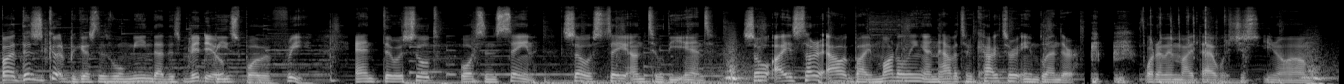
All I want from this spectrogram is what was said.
But this is good because this will mean that this video will be spoiler free and the result was insane, so stay until the end. So I started out by modeling an avatar character in Blender. what I mean by that was just, you know, um,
